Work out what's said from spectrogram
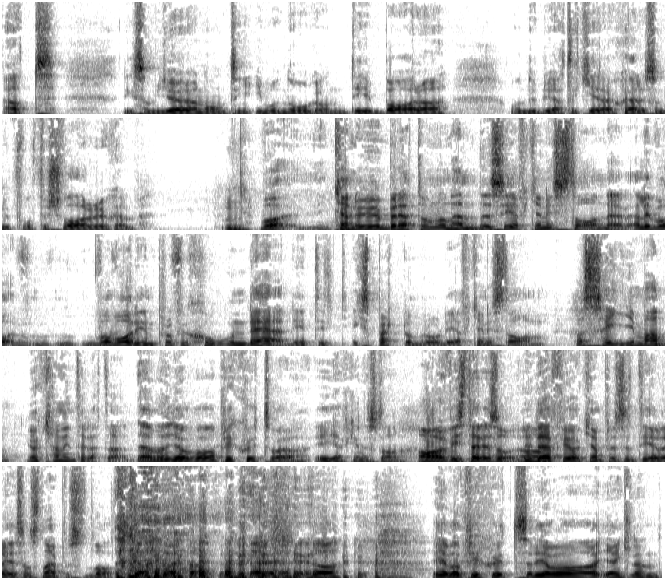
att liksom göra någonting emot någon. Det är bara om du blir attackerad själv som du får försvara dig själv. Vad, kan du berätta om någon händelse i Afghanistan där? Eller vad, vad var din profession där? Det är inte ett expertområde i Afghanistan. Vad säger man? Jag kan inte detta. Nej men jag var prickskytt var jag i Afghanistan. Ja, visst är det så. Det är Ja. därför jag kan presentera dig som snipersoldat. ja, jag var prickskytt, så jag var egentligen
